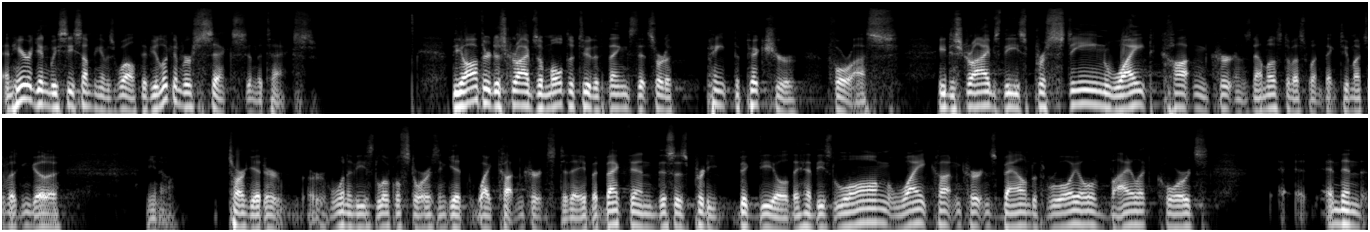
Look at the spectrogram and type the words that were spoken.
And here again, we see something of his wealth. If you look in verse 6 in the text, the author describes a multitude of things that sort of paint the picture for us. He describes these pristine white cotton curtains. Now, most of us wouldn't think too much of it. You can go to, you know, Target or, or one of these local stores and get white cotton curtains today. But back then, this was pretty big deal. They had these long white cotton curtains bound with royal violet cords, and then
